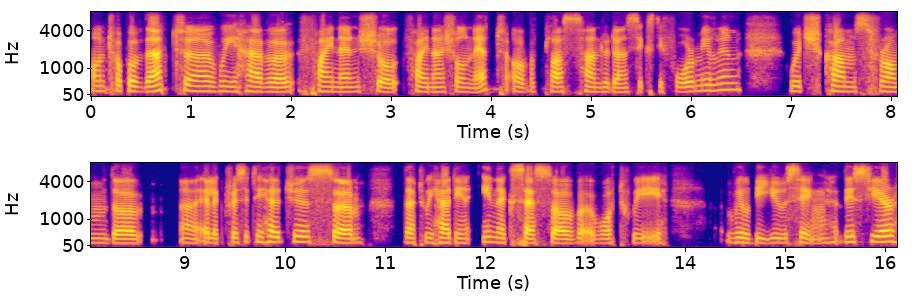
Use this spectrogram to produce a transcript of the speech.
On top of that, uh, we have a financial financial net of +164 million, which comes from the uh, electricity hedges um, that we had in excess of what we will be using this year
